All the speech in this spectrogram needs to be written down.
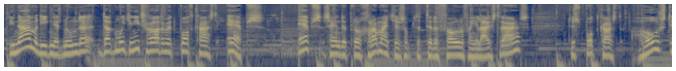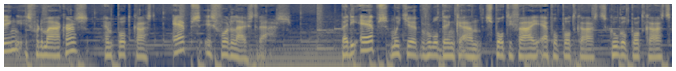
Die namen die ik net noemde, dat moet je niet verwarren met podcast apps. Apps zijn de programmaatjes op de telefoon van je luisteraars. Dus podcast hosting is voor de makers en podcast apps is voor de luisteraars. Bij die apps moet je bijvoorbeeld denken aan Spotify, Apple Podcasts, Google Podcasts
